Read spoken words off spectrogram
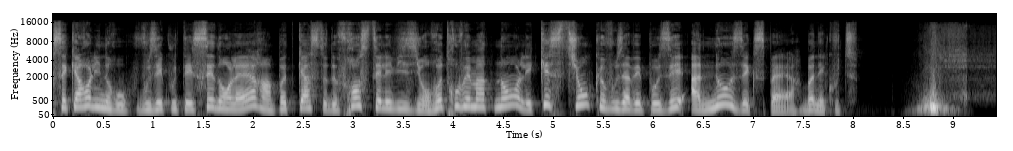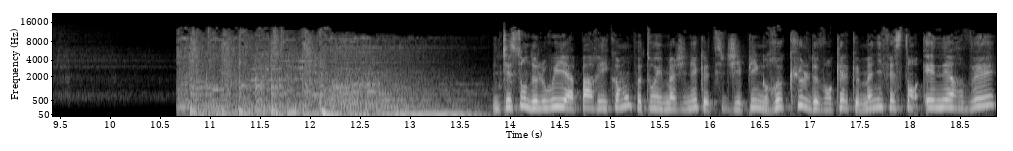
c'est Caroline Roux. Vous écoutez C'est dans l'air, un podcast de France Télévisions. Retrouvez maintenant les questions que vous avez posées à nos experts. Bonne écoute. Une question de Louis à Paris. Comment peut-on imaginer que Xi Jinping recule devant quelques manifestants énervés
